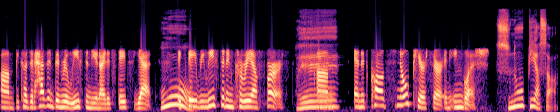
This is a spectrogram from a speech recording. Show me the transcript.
um, because it hasn't been released in the United States yet. It, they released it in Korea first. Um, and it's called Snowpiercer in English. Snowpiercer.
